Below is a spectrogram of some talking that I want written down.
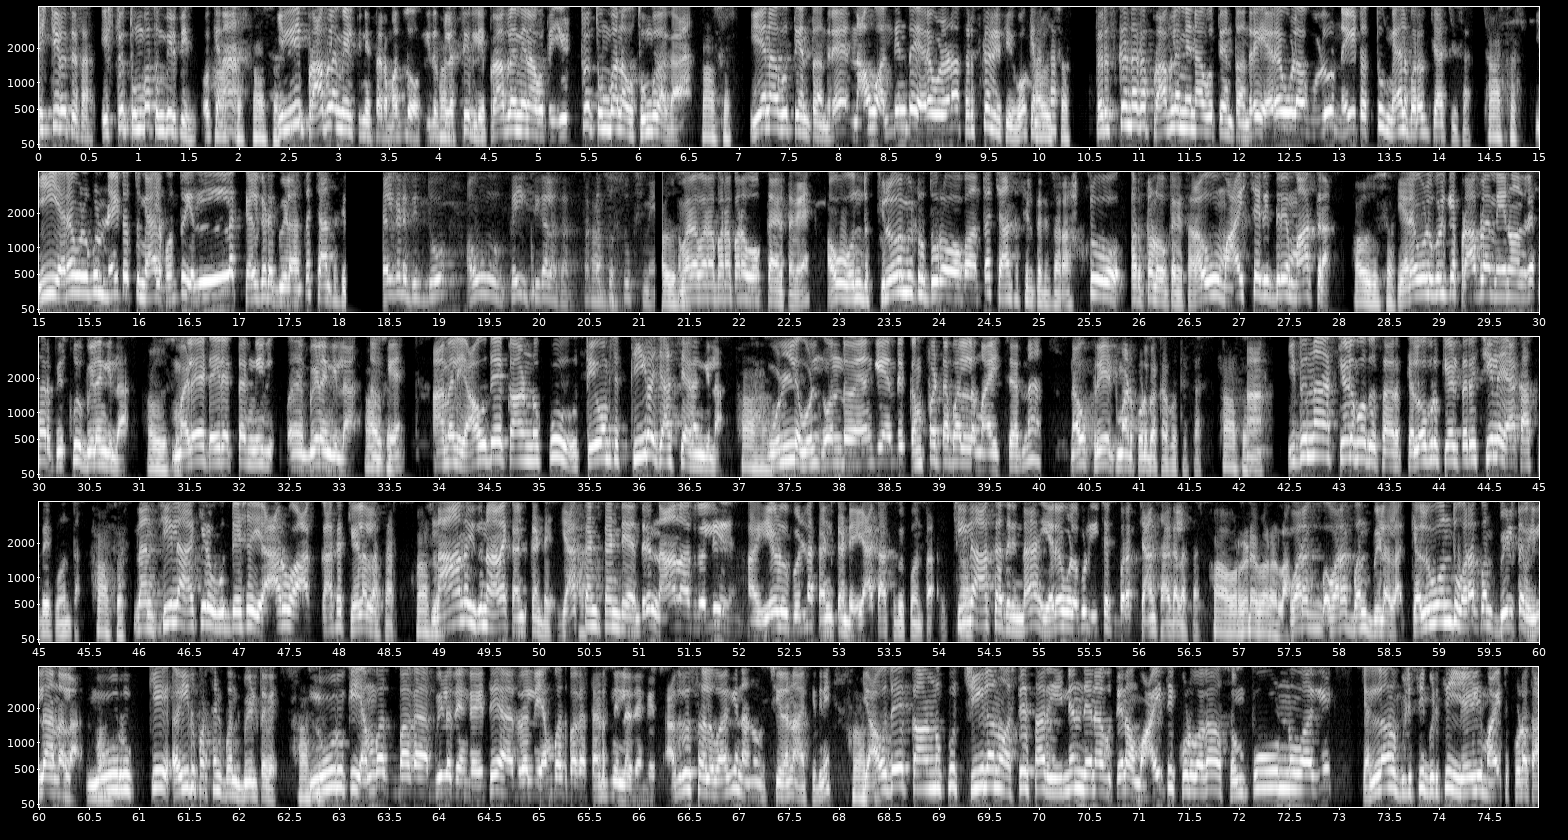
ಇಷ್ಟಿರುತ್ತೆ ಸರ್ ಇಷ್ಟು ತುಂಬಾ ತುಂಬಿರ್ತೀವಿ ಓಕೆನಾ ಇಲ್ಲಿ ಪ್ರಾಬ್ಲಮ್ ಹೇಳ್ತೀನಿ ಸರ್ ಮೊದಲು. ಇದು ಪ್ಲಸ್ ಇರ್ಲಿ. ಪ್ರಾಬ್ಲಮ್ ಏನಾಗುತ್ತೆ? ಇಷ್ಟು ತುಂಬಾ ನಾವು ತುಂಬಿದಾಗ ಏನಾಗುತ್ತೆ ಅಂತ ಅಂತಂದ್ರೆ ನಾವು ಅಲ್ಲಿಂದ ಎರೆಹುಳನ ತರಿಸ್ಕೊಂಡಿರ್ತೀವಿ ಓಕೆನಾ ಸರ್ ತರಿಸ್ಕೊಂಡಾಗ ಪ್ರಾಬ್ಲಮ್ ಏನಾಗುತ್ತೆ ಅಂತಂದ್ರೆ ಎರೆಹುಳಗಳು ನೈಟ್ ಹತ್ತು ಮೇಲೆ ಬರೋದು ಜಾಸ್ತಿ ಸರ್ ಈ ಎರೆಹುಳಗಳು ನೈಟ್ ಹತ್ತು ಮೇಲೆ ಬಂದು ಎಲ್ಲ ಕೆಳಗಡೆ ಬೀಳೋ ಅಂತ ಚಾನ್ಸಸ್ ಇದೆ ಕೆಳಗಡೆ ಬಿದ್ದು ಅವು ಕೈಗೆ ಸಿಗಲ್ಲ ಸರ್ ಸಖತ್ ಸೂಕ್ಷ್ಮ. ಬರ ಬರ ಬರ ಬರ ಹೋಗ್ತಾ ಇರ್ತವೆ. ಅವು ಒಂದು ಕಿಲೋಮೀಟರ್ ದೂರ ಹೋಗುವಂತ ಚಾನ್ಸಸ್ ಇರ್ತದೆ ಸರ್ ಅಷ್ಟು ಹರ್ಕೊಂಡು ಹೋಗ್ತವೆ ಸರ್ ಅವು ಮಾಯಿಶ್ಚರ್ ಇದ್ರೆ ಮಾತ್ರ ಹೌದು ಸರ್ ಎರೆಹುಳುಗಳಿಗೆ ಪ್ರಾಬ್ಲಮ್ ಏನು ಅಂದ್ರೆ ಸರ್ ಬಿಸಿಲು ಬೀಳಂಗಿಲ್ಲ. ಹೌದು ಸರ್ ಮಳೆ ಡೈರೆಕ್ಟ್ ಆಗಿ ನೀರ್ ಆ, ಬೀಳಂಗಿಲ್ಲ. ಓಕೆ ಆಮೇಲೆ ಯಾವುದೇ ಕಾರಣಕ್ಕೂ ತೇವಾಂಶ ತೀರಾ ಜಾಸ್ತಿ ಆಗಂಗಿಲ್ಲ. ಒಳ್ಳೆ ಒಂದ್- ಹೆಂಗೆ ಅಂದ್ರೆ ಕಂಫರ್ಟಬಲ್ ಮಾಯಿಶ್ಚರ್ನ ನಾವು ಕ್ರಿಯೇಟ್ ಮಾಡ್ಕೊಡ್ಬೇಕಾಗುತ್ತೆ ಸರ್. ಹಾ ಇದನ್ನ ಕೇಳ್ಬೋದು ಸರ್. ಕೆಲವೊಬ್ರು ಕೇಳ್ತಾರೆ ಚೀಲ ಯಾಕೆ ಹಾಕ್ಬೇಕು ಅಂತ. ನಾನು ಚೀಲ ಹಾಕಿರೋ ಉದ್ದೇಶ ಯಾರು ಹಾಕ್- ಕೇಳಲ್ಲ ಸರ್. ನಾನು ಇದನ್ನ ನಾನೇ ಕಂಡ್ಕಂಡೆ. ಯಾಕೆ ಕಂಡ್ಕಂಡೆ ಅಂದ್ರೆ ನಾನು ಅದ್ರಲ್ಲಿ ಏಳು ಬೀಳ್ನ ಕಂಡ್ಕಂಡೆ. ಯಾಕೆ ಹಾಕ್ಬೇಕು ಅಂತ. ಚೀಲ ಹಾಕೋದ್ರಿಂದ ಎರೆಹುಳುಗಳು ಈಚೆಗೆ ಬರಕ್ ಚಾನ್ಸ್ ಆಗಲ್ಲ ಸರ್. ಹೊರಗಡೆ ಬರಲ್ಲ. ಹೊರಗ್ ಹೊರಗ್ ಬಂದ್ ಬೀಳಲ್ಲ. ಕೆಲವೊಂದು ಹೊರಗ್ ಬಂದ್ ಬೀಳ್ತವೆ. ಇಲ್ಲ ಅನ್ನಲ್ಲ. ನೂರಕ್ಕೆ ಐದು ಪರ್ಸೆಂಟ್ ಬಂದ್ ಬೀಳ್ತವೆ. ನೂರಕ್ಕೆ ಎಂಬತ್ ಭಾಗ ಬೀಳದ್ ಹೆಂಗೈತೆ ಅದರಲ್ಲಿ ಎಂಬತ್ ಭಾಗ ತಡೆದ್ ನಿಲ್ಲದ ಹೆಂಗೈತೆ ಅದ್ರ ಸಲುವಾಗಿ ನಾನು ಚೀಲನ ಹಾಕಿದೀನಿ. ಯಾವುದೇ ಕಾರಣಕ್ಕೂ ಚೀಲನು ಅಷ್ಟೇ ಸರ್ ಇನ್ನೊಂದ್ ಏನಾಗುತ್ತೆ? ನಾವು ಮಾಹಿತಿ ಕೊಡುವಾಗ ಸಂಪೂರ್ಣವಾಗಿ ಎಲ್ಲಾನು ಬಿಡಿಸಿ ಬಿಡಿಸಿ ಹೇಳಿ ಮಾಹಿತಿ ಕೊಡಕ್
